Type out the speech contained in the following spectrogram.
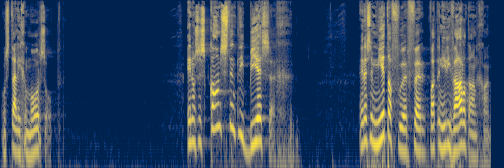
Ons stel die gemors op. En ons is constantly besig. En dis 'n metafoor vir wat in hierdie wêreld aangaan.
